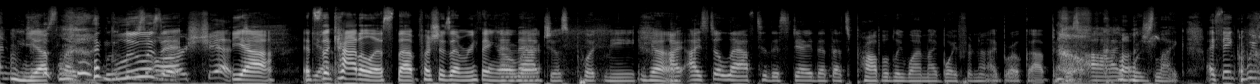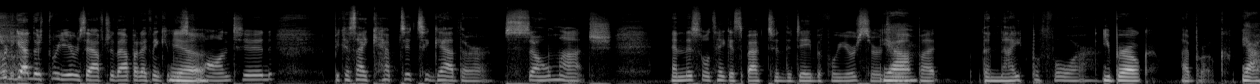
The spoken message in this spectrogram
and we Mm-hmm. Yep. just like lose, Lose it. our shit. yeah, it's Yeah. the catalyst that pushes everything and over. that just put me Yeah. I, I still laugh to this day that that's probably why my boyfriend and i broke up because Oh, i was like i think we were together three years after that but i think he was Yeah. haunted because i kept it together so much and this will take us back to the day before your surgery Yeah. but the night before you broke. i broke Yeah.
